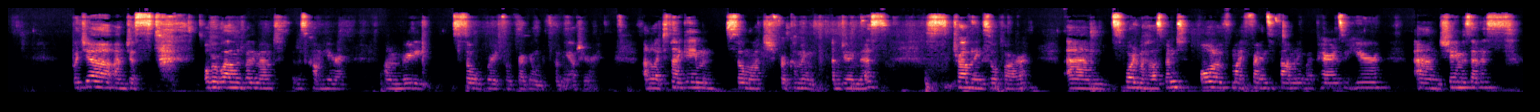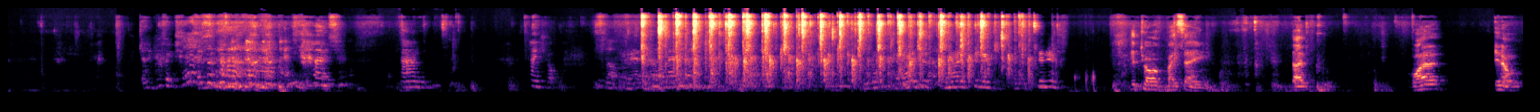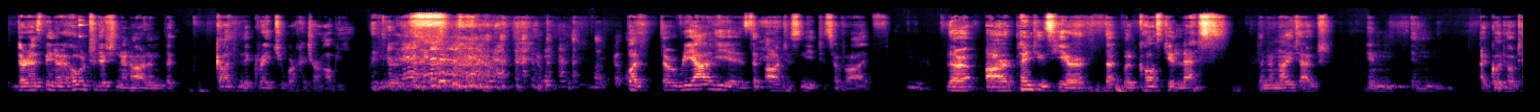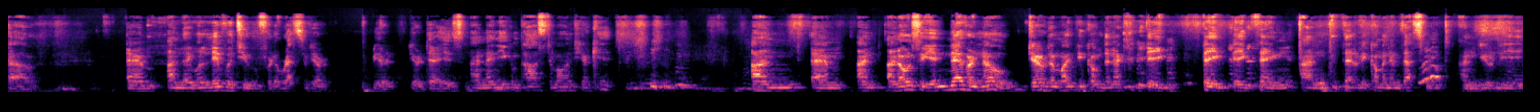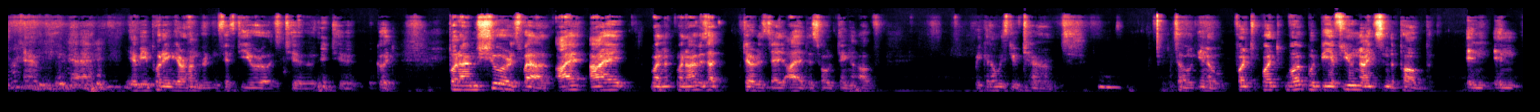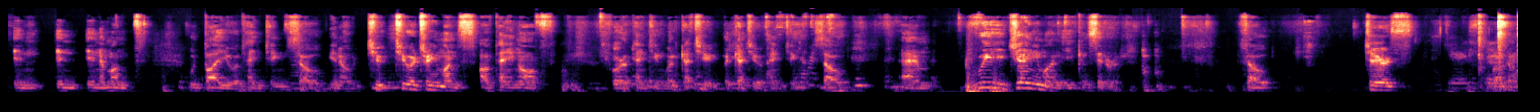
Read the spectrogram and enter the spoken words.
but yeah, I'm just overwhelmed by the amount that has come here. And i'm really so grateful for everyone for coming out here. And I'd like to thank Eamon so much for coming and doing this, traveling so far. um, support of my husband. All of my friends and family, my parents are here, and Seamus Ennis. I know it. um, thank you all. Can I just, can I finish, finish the talk by saying that while, you know, there has been a whole tradition in Ireland that God and the great you work at your hobby. But the reality is that artists need to survive. There are paintings here that will cost you less than a night out in, in a good hotel um, and they will live with you for the rest of your your your days, and then you can pass them on to your kids. and um, and and also, you never know. Geraldine might become the next big, big, big thing, and they'll become an investment, and you'll be um, uh, you'll be putting your hundred and fifty euros to to good. But I'm sure as well. I I when when I was at Gerald's Day, I had this whole thing of we can always do terms. So you know, what what what would be a few nights in the pub in in in in in a month would buy you a painting. So you know, two two or three months of paying off for a painting will get you will get you a painting. So um, really genuinely consider it. So cheers. Welcome.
